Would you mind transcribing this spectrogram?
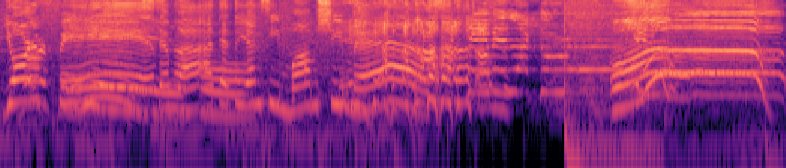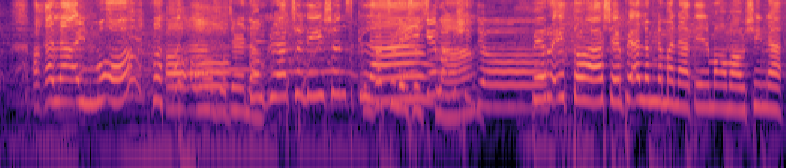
Your, Your Face. Face. Diba? Nako. At ito yan si Mom Shimels. oh! Akalain mo, oh? Oo, butter lang. Congratulations, Clang! Congratulations. Shijo. Pero ito ha, syempre alam naman natin mga mamshi na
